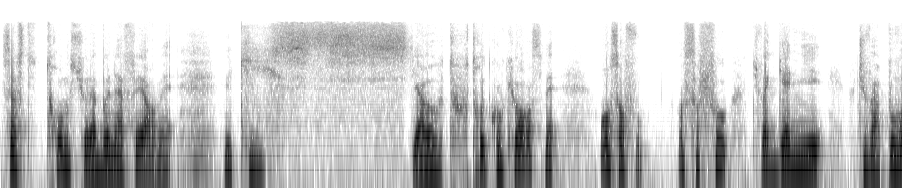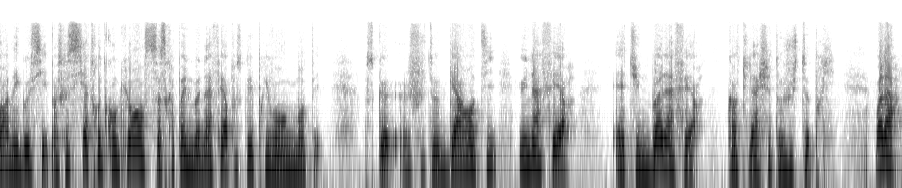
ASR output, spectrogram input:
Sauf si tu te trompes sur la bonne affaire, mais qui, il y a trop de concurrence, mais on s'en fout. On s'en fout. Tu vas gagner tu vas pouvoir négocier. Parce que s'il y a trop de concurrence, ce ne sera pas une bonne affaire parce que les prix vont augmenter. Parce que je te garantis, une affaire est une bonne affaire quand tu l'achètes au juste prix. Voilà.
